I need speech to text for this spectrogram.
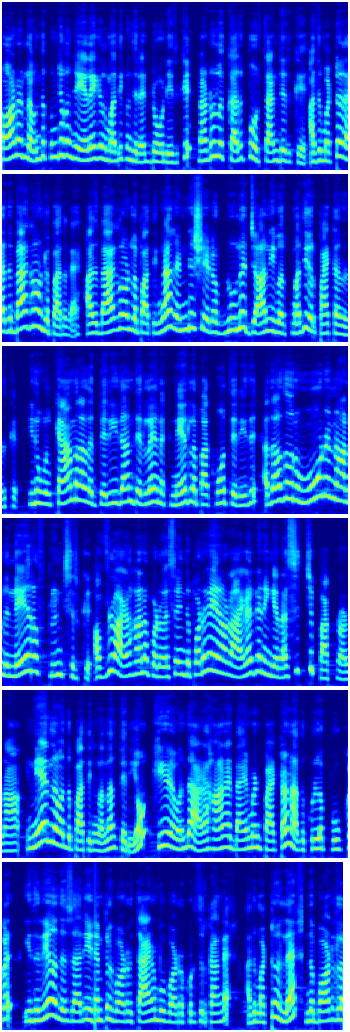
கார்னர்ல வந்து கொஞ்சம் கொஞ்சம் இலைகள் மாதிரி கொஞ்சம் ரெட் ஓடி இருக்கு. நடுவுல கருப்பு ஒரு தண்டு இருக்கு. அது மட்டும் இல்ல அது பேக்ரவுண்ட்ல பாருங்க. அது பேக்ரவுண்ட்ல பாத்தீங்கன்னா ரெண்டு ஷேட் ஆஃப் ப்ளூல ஜாலி ஒர்க் மாதிரி ஒரு பேட்டர்ன் இருக்கு. இது உங்களுக்கு கேமரால தெரியுதான்னு தெரியல. எனக்கு நேர்ல பார்க்கும்போது தெரியுது. அதாவது ஒரு மூணு நாலு லேயர் ஆஃப் பிரிண்ட்ஸ் இருக்கு. அவ்வளவு அழகான புடவை. சோ இந்த புடவையோட அழகை நீங்க ரசிச்சு பார்க்கணும்னா நேர்ல வந்து பாத்தீங்கன்னா தான் தெரியும். கீழே வந்து அழகான டைமண்ட் பேட்டர்ன் அதுக்குள்ள பூக்கள் இதுலயும் அந்த சரி டெம்பிள் பார்டர் தாழம்பு பார்டர் கொடுத்துருக்காங்க. அது மட்டும் இல்ல இந்த பார்டர்ல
